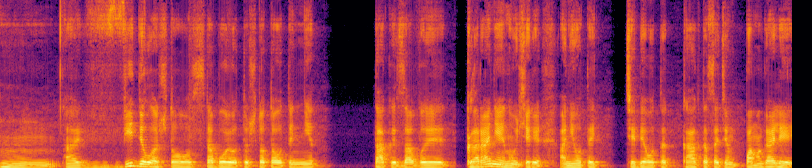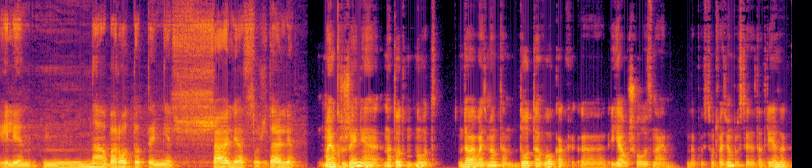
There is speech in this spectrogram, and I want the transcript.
а видела, что с тобой вот что-то вот не так из-за выгорания, ну, серии, они вот тебе вот как-то с этим помогали или наоборот вот мешали, осуждали? Мое окружение на тот, ну вот, ну, давай возьмем там до того, как э, я ушел из найма. Допустим, вот возьмем просто этот отрезок.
